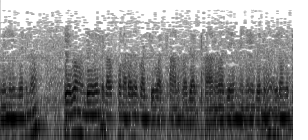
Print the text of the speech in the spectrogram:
මෙනෙහි කරනවා. ඒවා හොඳට ලක්ෂණ රස පංචවට්ඨාන පදට්ඨාන වශයෙන් මෙනෙහි කරනවා. ඊළඟට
